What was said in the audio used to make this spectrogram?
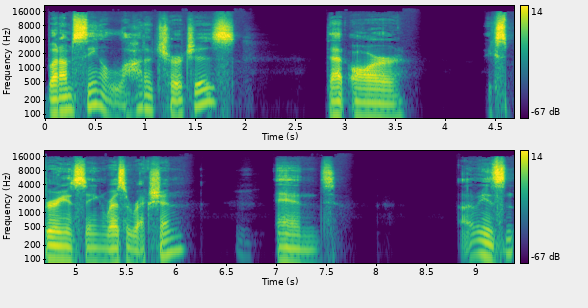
But I'm seeing a lot of churches that are experiencing resurrection. And I mean, it's a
